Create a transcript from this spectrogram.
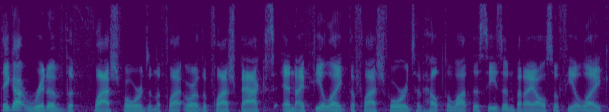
they got rid of the flash forwards and the flat or the flashbacks and I feel like the flash forwards have helped a lot this season, but I also feel like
